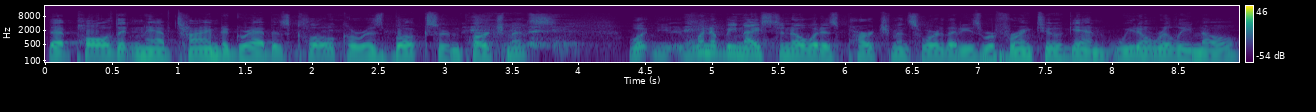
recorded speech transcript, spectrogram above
that Paul didn't have time to grab his cloak or his books or parchments. What, wouldn't it be nice to know what his parchments were that he's referring to? Again, we don't really know.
